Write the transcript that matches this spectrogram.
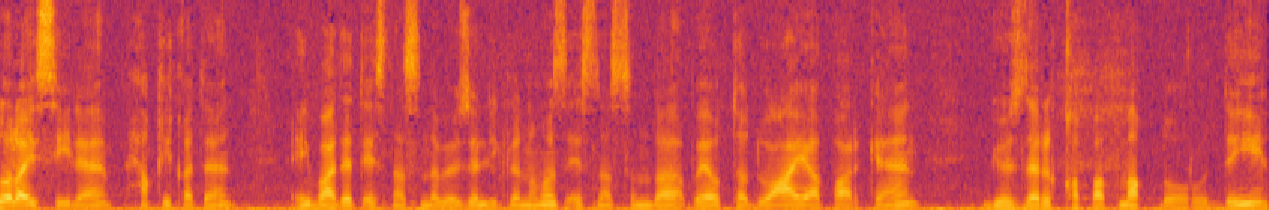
Dolayısıyla hakikaten ibadet esnasında ve özellikle namaz esnasında veyahut da dua yaparken gözleri kapatmak doğru değil.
